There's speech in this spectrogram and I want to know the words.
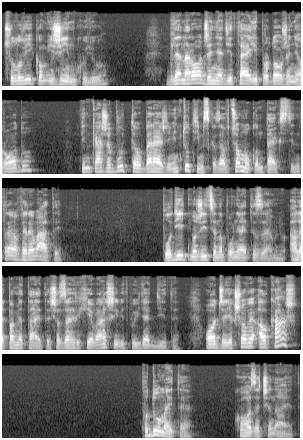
чоловіком і жінкою для народження дітей і продовження роду, він каже, будьте обережні. Він тут їм сказав, в цьому контексті, не треба виривати. Плодіть, множіться, наповняйте землю. Але пам'ятайте, що за гріхи ваші відповідять діти. Отже, якщо ви алкаш, подумайте, кого зачинаєте.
